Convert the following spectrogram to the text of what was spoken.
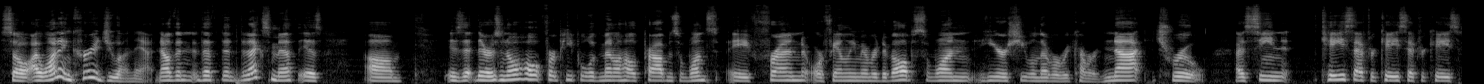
So I want to encourage you on that. Now, the, the, the next myth is um, is that there is no hope for people with mental health problems. Once a friend or family member develops one, he or she will never recover. Not true. I've seen case after case after case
